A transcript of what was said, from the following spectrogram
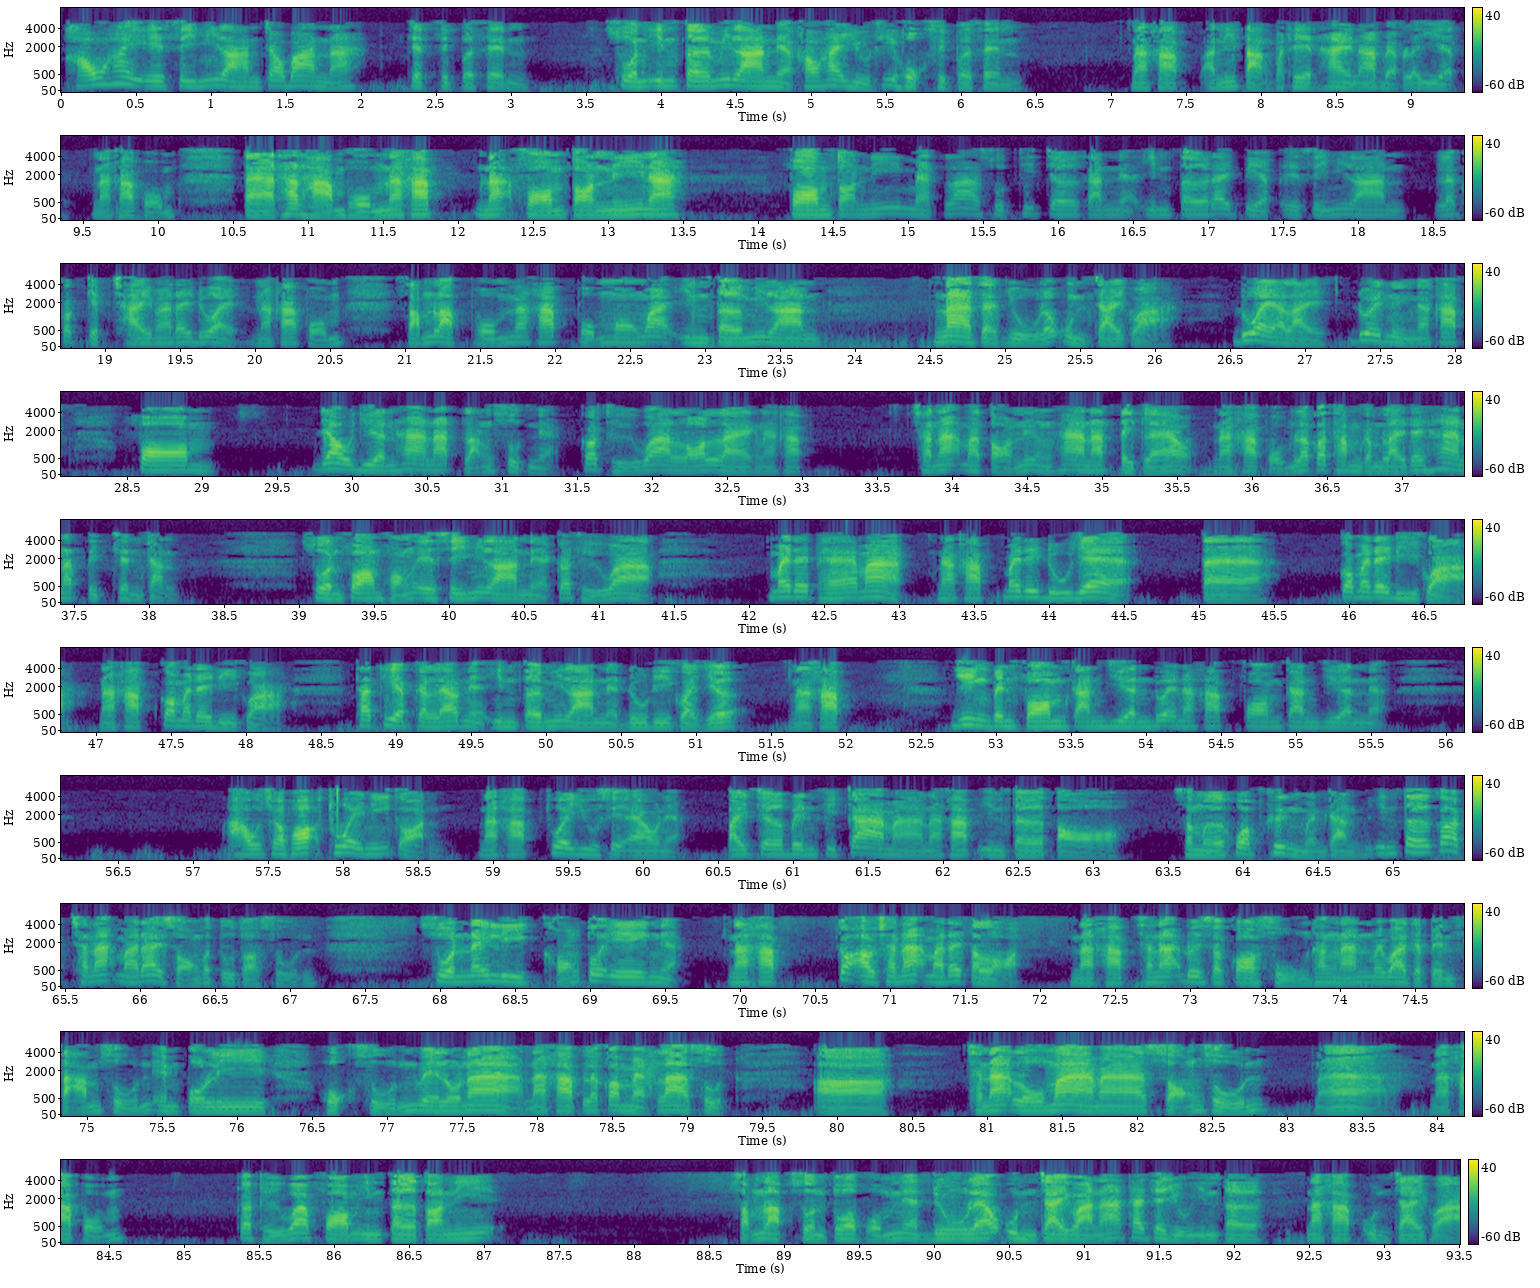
เขาให้เอซีมิลานเจ้าบ้านนะเจ็ดสิบเปอร์เซ็นส่วนอินเตอร์มิลานเนี่ยเขาให้อยู่ที่หกสิบเปอร์เซ็นตนะครับ อันนี้ต่างประเทศให้นะแบบละเอียดนะครับผม แต่ถ้าถามผมนะครับ ณ ฟอร์มตอนนี้นะ ฟอร์มตอนนี้แมตช์ล่าสุดที่เจอกันเนี่ย อินเตอร์ได้เปรียบเอซีมิลาน แล้วก็เก็บชัยมาได้ด้วยนะครับผมสำหรับผมนะครับ ผมมองว่าอินเตอร์มิลานน่าจะอยู่แล้วอุ่นใจกว่า ด้วยอะไรด้วยหนึ่งนะครับ ฟอร์มเย่าเยือนห้านัดหลังสุดเนี่ย ก็ถือว่าร้อนแรงนะครับ ชนะมาต่อเนื่องห้านัดติดแล้วนะครับผมแล้วก็ทำกำไรได้ห้านัดติดเช่นกัน ส่วนฟอร์มของเอซีมิลานเนี่ยก็ถือว่าไม่ได้แพ้มาก นะครับ ไม่ได้ดูแย่แต่ก็ไม่ได้ดีกว่านะครับ ก็ไม่ได้ดีกว่า ถ้าเทียบกันแล้วเนี่ยอินเตอร์มิลานเนี่ยดูดีกว่าเยอะนะครับ ยิ่งเป็นฟอร์มการเยือนด้วยนะครับ ฟอร์มการเยือนเนี่ย เอาเฉพาะถ้วยนี้ก่อนนะครับ ถ้วย UCL เนี่ย ไปเจอเบนฟิก้ามานะครับอินเตอร์ต่อเสมอควบครึ่งเหมือนกัน อินเตอร์ก็ชนะมาได้สองประตูต่อศูนย์ส่วนในลีกของตัวเองเนี่ยนะครับ ก็เอาชนะมาได้ตลอด นะครับ ชนะด้วยสกอร์สูงทั้งนั้นไม่ว่าจะเป็น 3-0 เอมโปลี 6-0 เวโรนานะครับ แล้วก็แมตช์ล่าสุดชนะโรม่ามา 2-0นะนะครับผมก็ถือว่าฟอร์มอินเตอร์ตอนนี้สำหรับส่วนตัวผมเนี่ยดูแล้วอุ่นใจกว่านะ ถ้าจะอยู่อินเตอร์นะครับ อุ่นใจกว่า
